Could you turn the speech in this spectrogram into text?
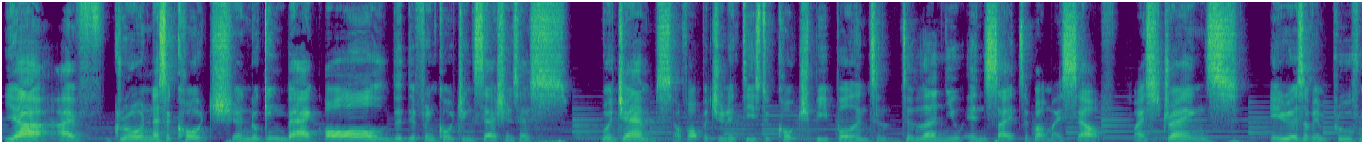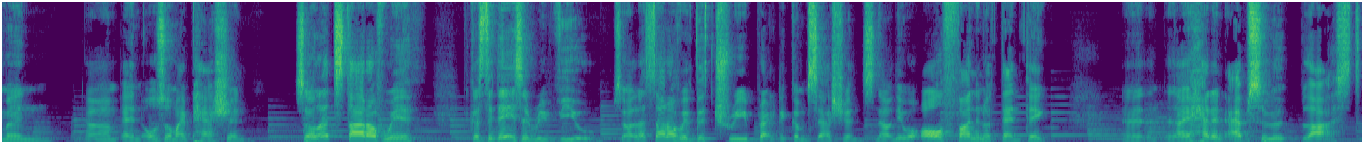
Yeah, I've grown as a coach, and looking back, all the different coaching sessions has were gems of opportunities to coach people and to, to learn new insights about myself, my strengths, areas of improvement, um, and also my passion so let's start off with because today is a review. So let's start off with the three practicum sessions. Now they were all fun and authentic, and, and I had an absolute blast.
